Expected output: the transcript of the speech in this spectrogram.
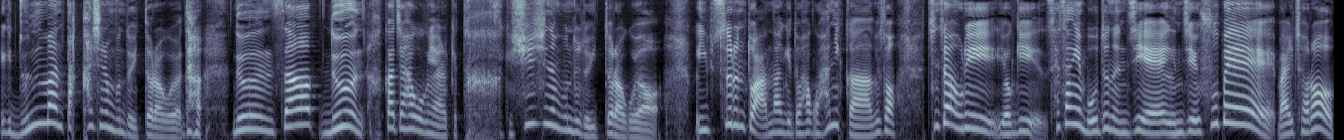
이렇게 눈만 딱 하시는 분도 있더라고요. 다 눈썹, 눈까지 하고 그냥 이렇게 다 이렇게 쉬시는 분들도 있더라고요. 입술은 또 안 하기도 하고 하니까. 그래서 진짜 우리 여기 세상의 모든 은지의 은지의 후배 말처럼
